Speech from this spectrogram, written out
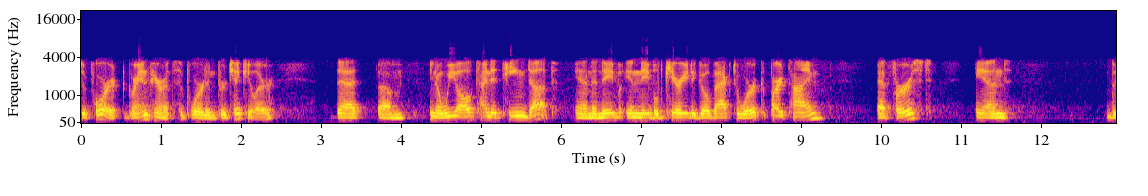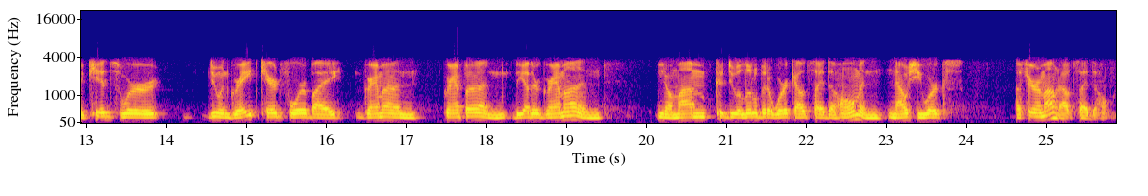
support, grandparent support in particular, that um, you know we all kind of teamed up and enable, enabled Carrie to go back to work part time at first, and the kids were doing great, cared for by grandma and grandpa and the other grandma, and you know, mom could do a little bit of work outside the home, and now she works a fair amount outside the home.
